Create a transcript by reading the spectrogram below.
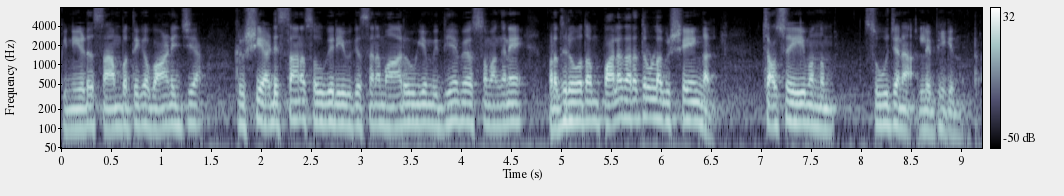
പിന്നീട് സാമ്പത്തിക വാണിജ്യ കൃഷി അടിസ്ഥാന സൗകര്യ വികസനം ആരോഗ്യം വിദ്യാഭ്യാസം അങ്ങനെ പ്രതിരോധം പലതരത്തിലുള്ള വിഷയങ്ങൾ ചർച്ച ചെയ്യുമെന്നും സൂചന ലഭിക്കുന്നുണ്ട്.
